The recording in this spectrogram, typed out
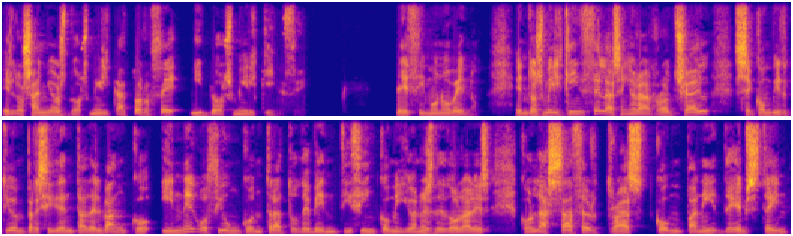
en los años 2014 y 2015. Noveno. En 2015, la señora Rothschild se convirtió en presidenta del banco y negoció un contrato de 25 millones de dólares con la Sather Trust Company de Epstein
